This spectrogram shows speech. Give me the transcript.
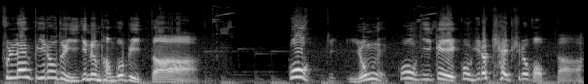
플랜 B로도 이기는 방법이 있다. 꼭 용 꼭 이게 꼭 이렇게 할 필요가 없다.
